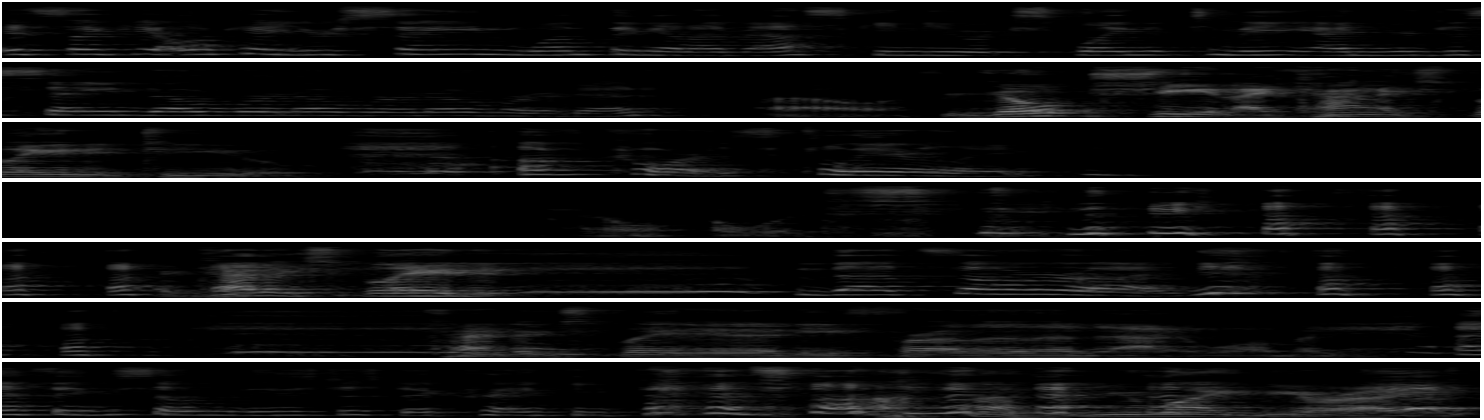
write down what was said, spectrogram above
It's like, yeah, okay, you're saying one thing and I'm asking you explain it to me, and you're just saying it over and over and over again. Well, if you don't see it, I can't explain it to you. Of course, clearly. I don't know what to say. I can't explain it. That's all right. Can't explain it any further than that, woman. I think somebody's just a cranky pants on you might be right.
